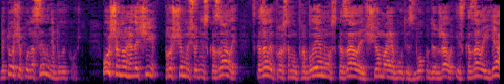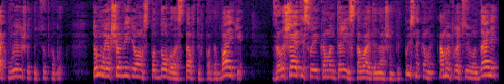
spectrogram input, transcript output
Для того, щоб у населення були кошти. Ось, шановні глядачі, про що ми сьогодні сказали. Сказали про саму проблему, сказали, що має бути з боку держави, і сказали, як вирішити цю проблему. Тому, якщо відео вам сподобалось, ставте вподобайки, залишайте свої коментарі, ставайте нашими підписниками, а ми працюємо далі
